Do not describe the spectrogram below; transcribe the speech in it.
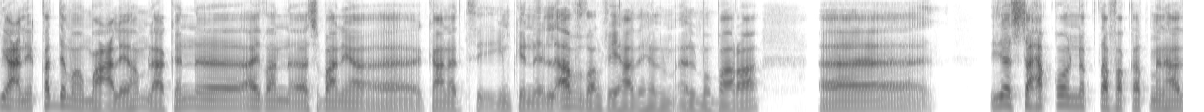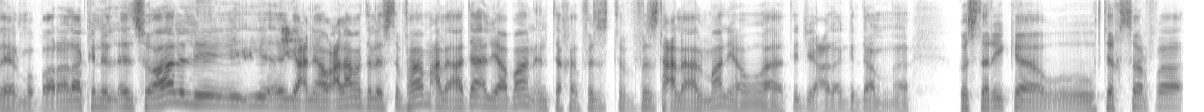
يعني قدموا ما عليهم لكن أيضا أسبانيا كانت يمكن الأفضل في هذه المباراة. آه، يستحقون نقطة فقط من هذه المباراة. لكن السؤال اللي يعني أو علامة الاستفهام على أداء اليابان أنت فزت فزت على ألمانيا وتجي على قدام كوستاريكا وتخسر. ف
